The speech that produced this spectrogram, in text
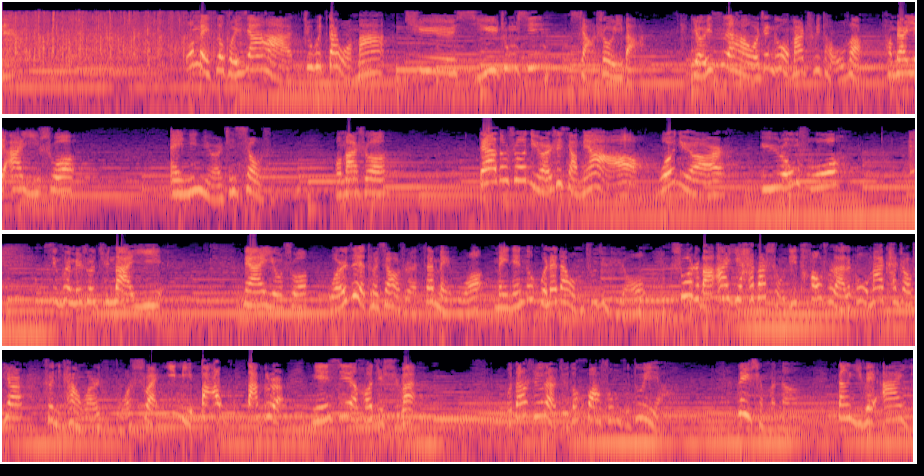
我每次回家哈，就会带我妈去洗浴中心享受一把。有一次哈，我正给我妈吹头发，旁边一阿姨说：“哎，你女儿真孝顺。”我妈说：“大家都说女儿是小棉袄，我女儿羽绒服。”幸亏没说军大衣。那阿姨又说：“我儿子也特孝顺，在美国每年都回来带我们出去旅游。”说着吧，阿姨还把手机掏出来了，给我妈看照片，说：“你看我儿子多帅，一米八五，大个儿，年薪好几十万。”我当时有点觉得画风不对呀，为什么呢？当一位阿姨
